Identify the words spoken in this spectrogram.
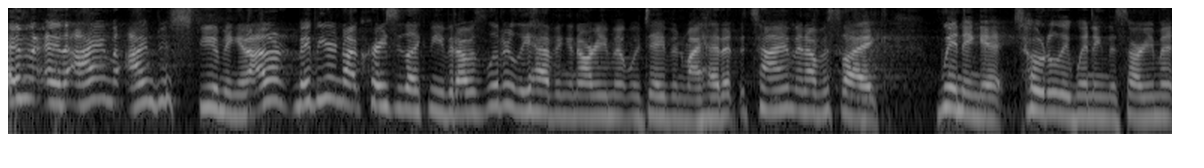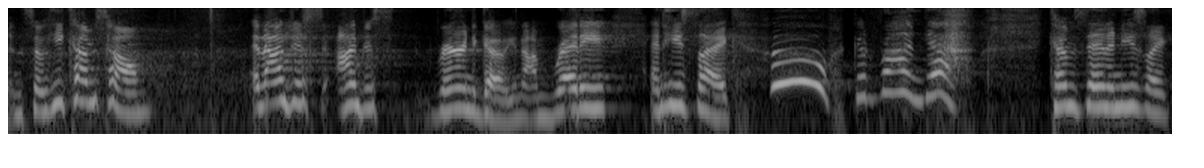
And, and I'm, I'm just fuming. And I don't, maybe you're not crazy like me, but I was literally having an argument with Dave in my head at the time. And I was like winning it, totally winning this argument. And so he comes home and I'm just, I'm just raring to go. You know, I'm ready. And he's like, whoo, good run. Yeah. Comes in and he's like,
